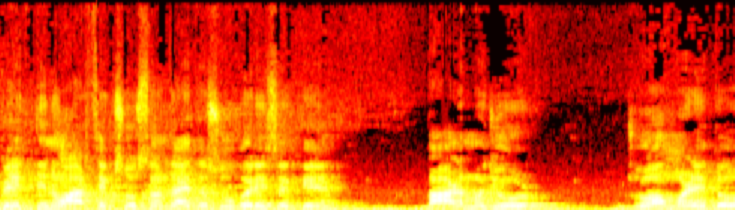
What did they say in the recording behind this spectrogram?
વ્યક્તિનું આર્થિક શોષણ થાય તો શું કરી શકીએ? બાળ મજૂર જોવા મળે તો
